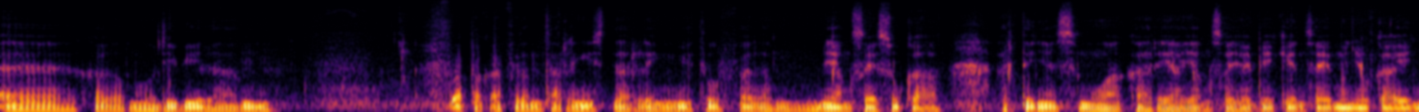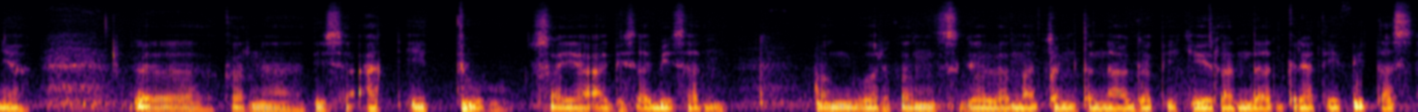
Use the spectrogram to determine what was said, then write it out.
Eh, kalau mau dibilang apakah film Darling is Darling itu film yang saya suka? Artinya semua karya yang saya bikin saya menyukainya. Eh, karena di saat itu saya habis-habisan mengeluarkan segala macam tenaga, pikiran, dan kreativitas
